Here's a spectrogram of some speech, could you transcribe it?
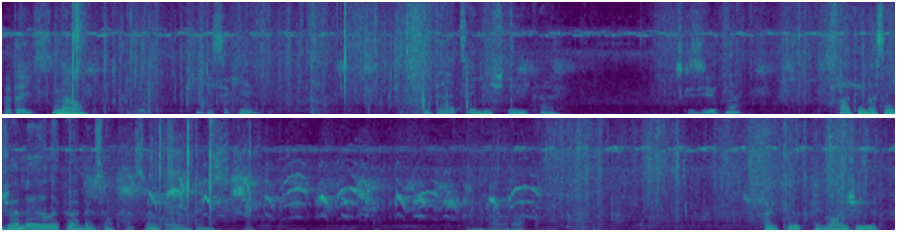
Né, Thaís? Não. O que, que é isso aqui? Cuidado com esse bicho aí, cara. Esquisito, né? Ó, tem bastante janela, cara. Deve ser uma casa. Aí, tem. Caraca. Aí tem outro relógio aí. ó.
